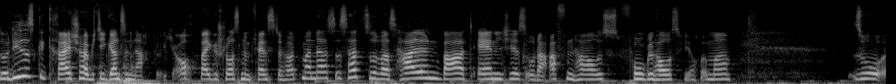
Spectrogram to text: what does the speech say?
So, dieses Gekreische habe ich die ganze Nacht durch. Auch bei geschlossenem Fenster hört man das. Es hat sowas Hallenbad ähnliches oder Affenhaus, Vogelhaus, wie auch immer. So,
